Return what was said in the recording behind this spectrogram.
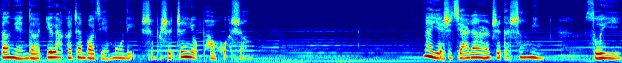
当年的伊拉克战报节目里是不是真有炮火声，那也是戛然而止的生命，所以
